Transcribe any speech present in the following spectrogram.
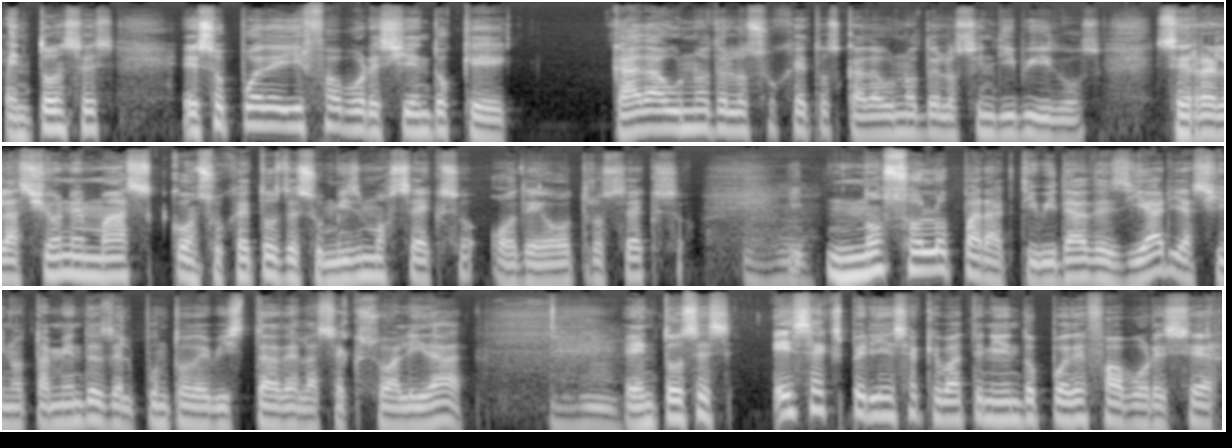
Entonces, eso puede ir favoreciendo que cada uno de los sujetos, cada uno de los individuos se relacione más con sujetos de su mismo sexo o de otro sexo. no solo para actividades diarias, sino también desde el punto de vista de la sexualidad. Entonces, esa experiencia que va teniendo puede favorecer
